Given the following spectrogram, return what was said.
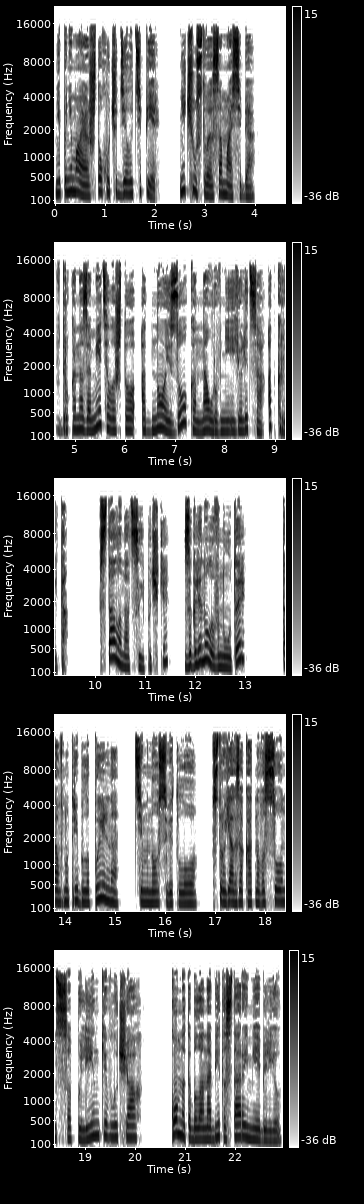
не понимая, что хочет делать теперь, не чувствуя сама себя. Вдруг она заметила, что одно из окон на уровне ее лица открыто. Встала на цыпочки, заглянула внутрь. Там внутри было пыльно, темно, светло, в струях закатного солнца, пылинки в лучах. Комната была набита старой мебелью,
